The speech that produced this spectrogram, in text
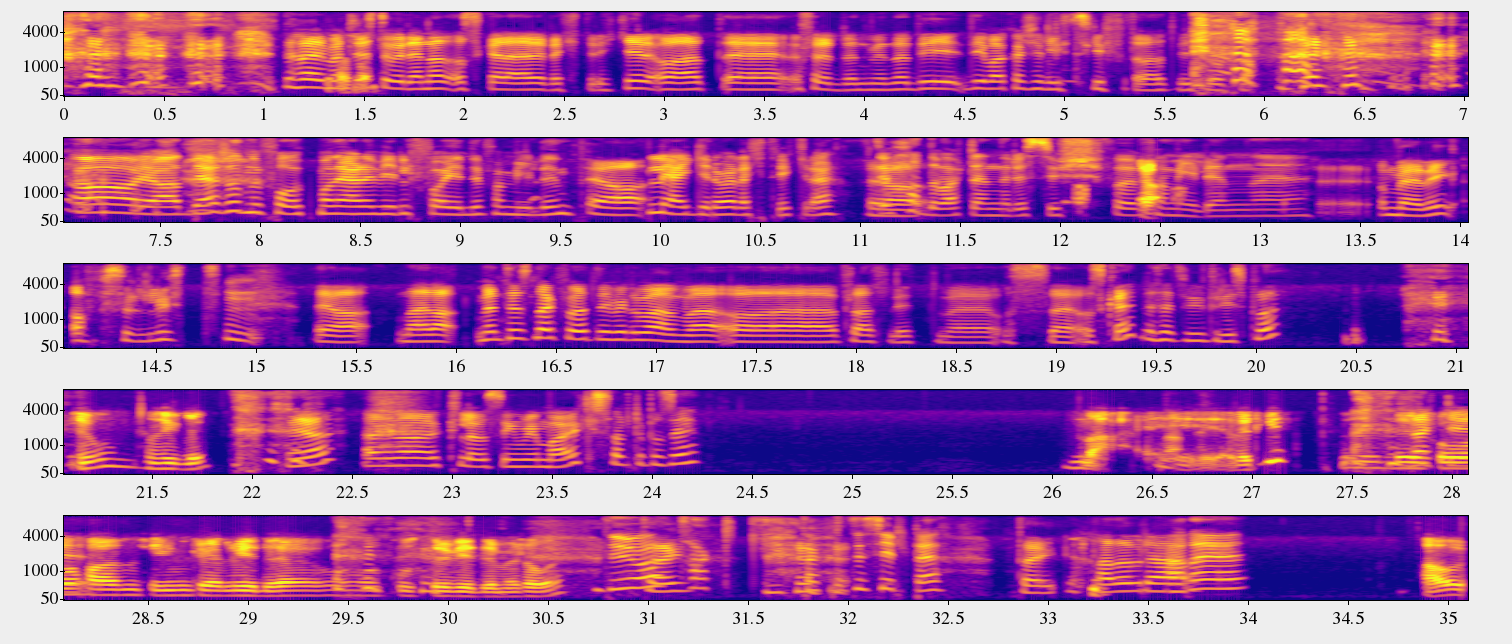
Det hører med til historien at Oskar er elektriker, og at eh, foreldrene mine de, de var kanskje litt skuffet over at vi så på. Å ja, det er sånne folk man gjerne vil få inn i familien. Ja, Leger og elektrikere. Du hadde vært en ressurs for Ja. familien. eh. Og mening, absolutt. Mm. Ja, nei da. Men tusen takk for at du ville være med og eh, prate litt med oss, eh, Oskar. Det setter vi pris på. Jo, det er hyggelig. Ja. Er det noen closing remarks, holdt jeg på å si? Nei, Nei. jeg vet ikke. er Dere får ha en fin kveld videre og kos dere videre med showet. Du òg, Takk. takk. Takk til at. Takk. Ha det bra. Ha det.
